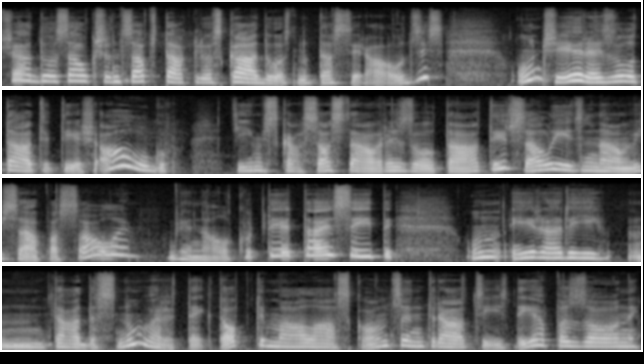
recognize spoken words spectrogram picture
šādos augšanas apstākļos, kādos nu, tas ir audzis. Un šie rezultāti tieši augu ķīmiskā sastāva rezultāti ir salīdzināmi visā pasaulē, vienalga, kur tie ir taisīti. Un ir arī m, tādas, nu, var teikt, optimālās koncentrācijas diapazoni,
